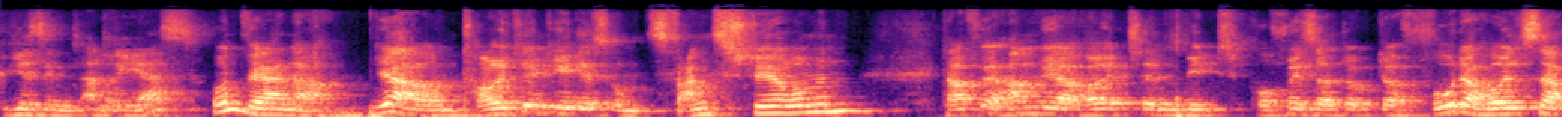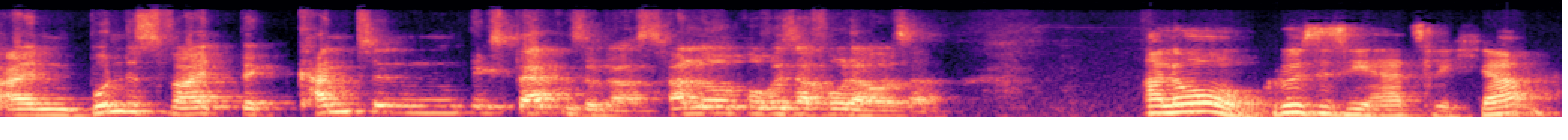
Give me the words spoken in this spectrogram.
Wir sind Andreas und Werner. Ja, und heute geht es um Zwangsstörungen. Dafür haben wir heute mit Professor Dr. Voderholzer einen bundesweit bekannten Experten zu Gast. Hallo, Professor Voderholzer. Hallo, grüße Sie herzlich. Ja,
